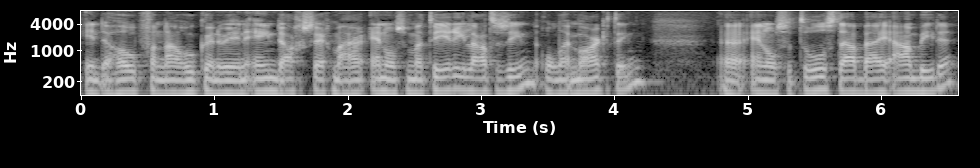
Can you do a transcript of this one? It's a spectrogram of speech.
In de hoop van, nou, hoe kunnen we in één dag, zeg maar, en onze materie laten zien, online marketing. Uh, en onze tools daarbij aanbieden.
